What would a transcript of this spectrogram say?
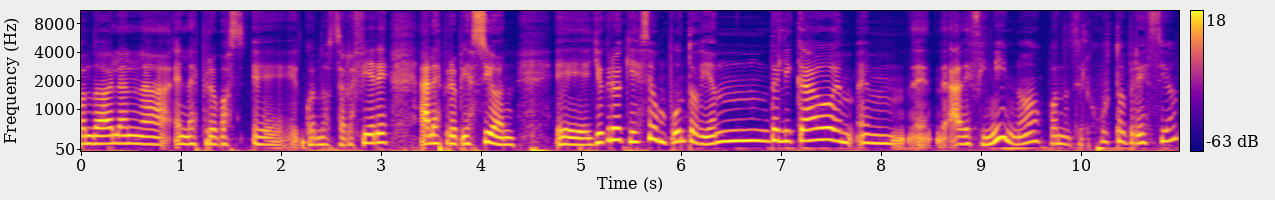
cuando hablan la, en la eh, cuando se refiere a la expropiación. Eh, yo creo que ese es un punto bien delicado a definir, ¿no? Cuando es el justo precio.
